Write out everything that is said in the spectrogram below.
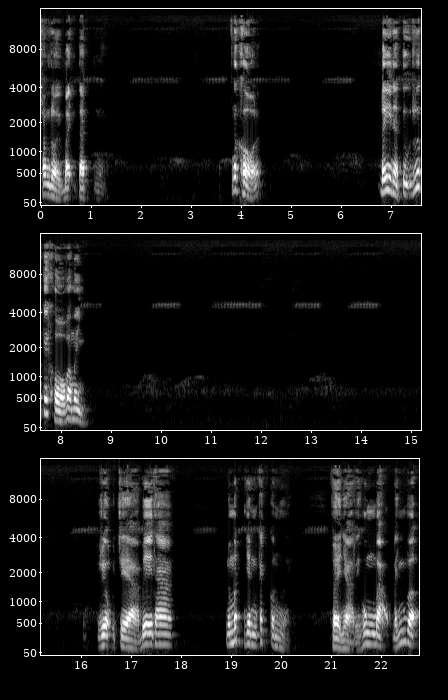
xong rồi bệnh tật. Nó khổ lắm. Đây là tự rước cái khổ vào mình. Rượu chè bê tha, nó mất nhân cách con người. Về nhà thì hung bạo đánh vợ,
